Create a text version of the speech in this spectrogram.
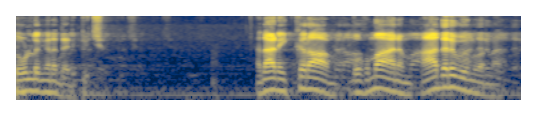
തോളിൽ ഇങ്ങനെ ധരിപ്പിച്ചു. അതാണ് ഇക്രാം ബഹുമാനം ആദരവ് എന്ന് പറഞ്ഞാൽ.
